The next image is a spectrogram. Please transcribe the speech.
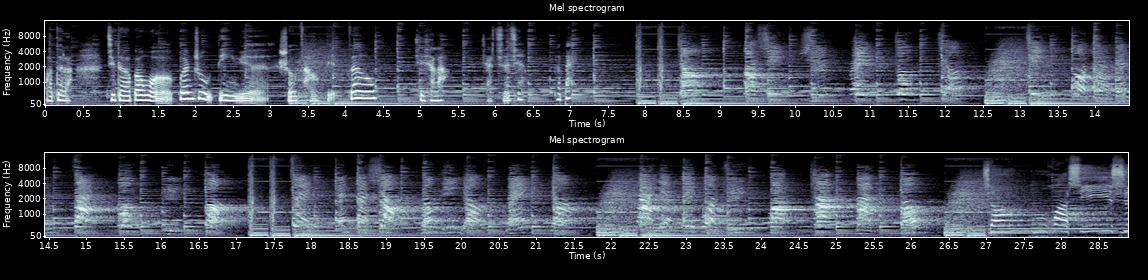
哦，对了，记得帮我关注、订阅、收藏、点赞哦。谢谢啦，下期再见，拜拜。那昔时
